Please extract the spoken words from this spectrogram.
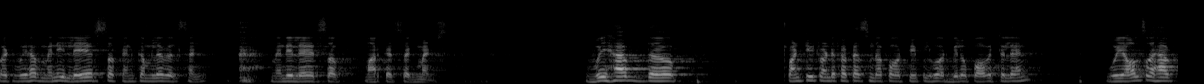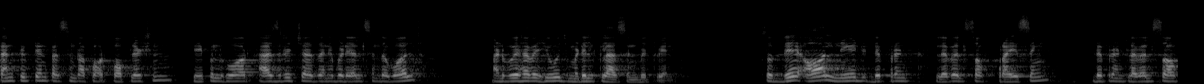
but we have many layers of income levels and many layers of market segments. We have the 20-25% of our people who are below poverty line. We also have 10-15% of our population, people who are as rich as anybody else in the world, and we have a huge middle class in between. So they all need different levels of pricing, different levels of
